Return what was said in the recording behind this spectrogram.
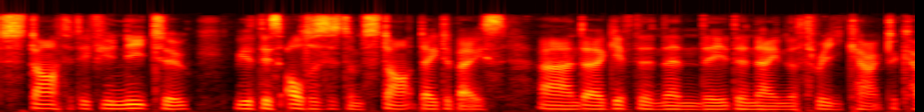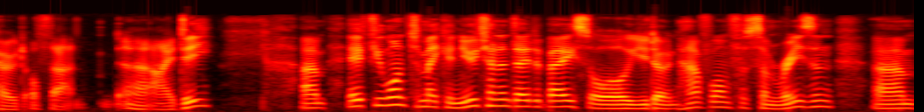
start it if you need to with this alter system start database and uh, give the, then the, the name, the three character code of that uh, ID. Um, if you want to make a new tenant database or you don't have one for some reason, um,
